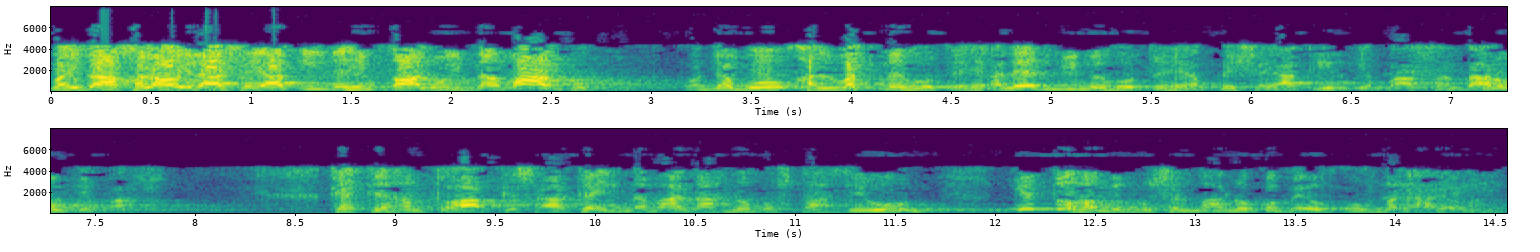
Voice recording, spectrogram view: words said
वहीदा खलाओ इला शयातीन नहीं कालू इदा मार और जब वो खलवत में होते हैं अलहदगी में होते हैं, अपने शयातीन के पास, सरदारों के पास, कहते हैं, हम तो आपके साथ हैं इनमा नाहनो मुस्ताजून ये तो हम इन मुसलमानों को बेवकूफ़ बना रहे हैं।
